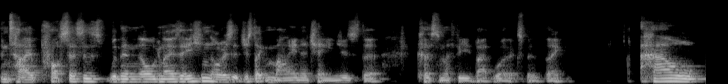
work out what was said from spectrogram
entire processes within an organization, or is it just like minor changes that customer feedback works with? Like, how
